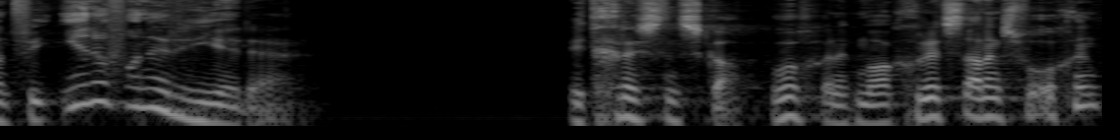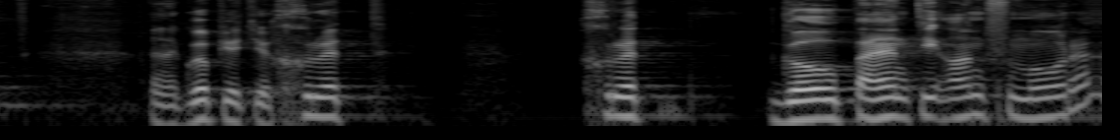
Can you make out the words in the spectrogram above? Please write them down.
Want vir een of ander rede het Christendom, oog en ek maak groot stellings vir oggend en ek hoop jy het jou groot groot girl panty aan vanmôre.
